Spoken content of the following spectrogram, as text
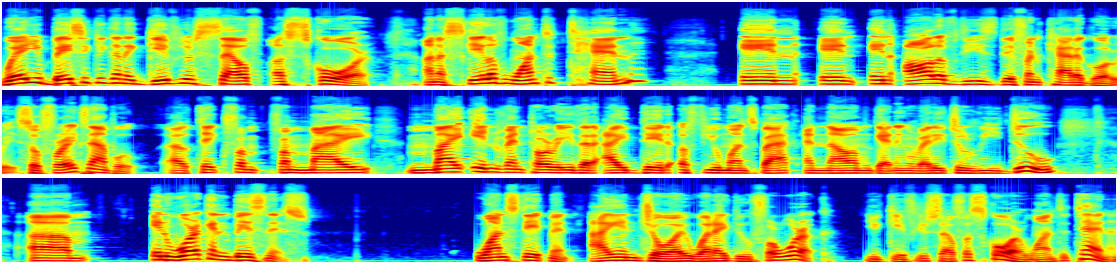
where you're basically going to give yourself a score on a scale of one to ten in in in all of these different categories. So, for example, I'll take from from my my inventory that I did a few months back, and now I'm getting ready to redo. Um, in work and business, one statement I enjoy what I do for work. You give yourself a score, one to 10.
